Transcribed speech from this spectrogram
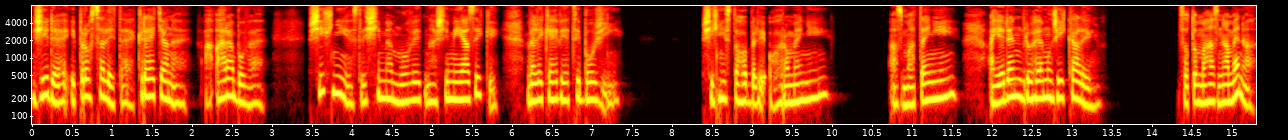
Židé i proselité, Kréťané a Arabové. Všichni je slyšíme mluvit našimi jazyky, veliké věci boží. Všichni z toho byli ohromení a zmatení a jeden druhému říkali, co to má znamenat.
